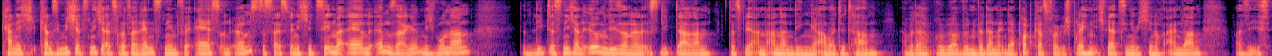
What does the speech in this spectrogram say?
kann ich, kann sie mich jetzt nicht als Referenz nehmen für Äs und Öms. Das heißt, wenn ich hier zehnmal Ä und M sage, nicht wundern, dann liegt es nicht an Irmeli, sondern es liegt daran, dass wir an anderen Dingen gearbeitet haben. Aber darüber würden wir dann in der Podcast-Folge sprechen. Ich werde sie nämlich hier noch einladen, weil sie ist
